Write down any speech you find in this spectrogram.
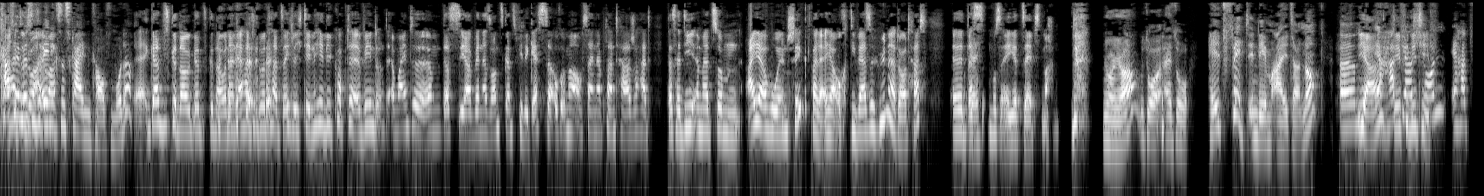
Kaffee müssen sie wenigstens keinen kaufen, oder? Äh, ganz genau, ganz genau. Nein, er hatte nur tatsächlich den Helikopter erwähnt und er meinte, ähm, dass ja, wenn er sonst ganz viele Gäste auch immer auf seiner Plantage hat, dass er die immer zum Eierholen schickt, weil er ja auch diverse Hühner dort hat. Äh, das okay. muss er jetzt selbst machen. Naja, so, also hält fit in dem Alter, ne? Ähm, ja, er hat definitiv. ja schon, er hat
